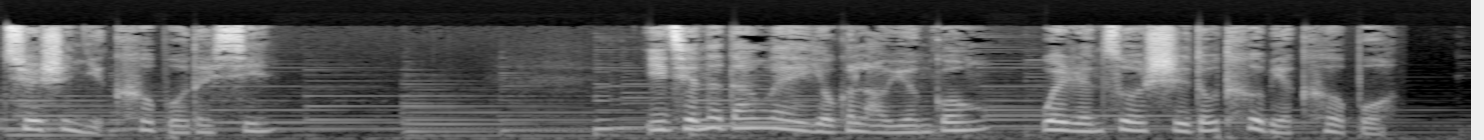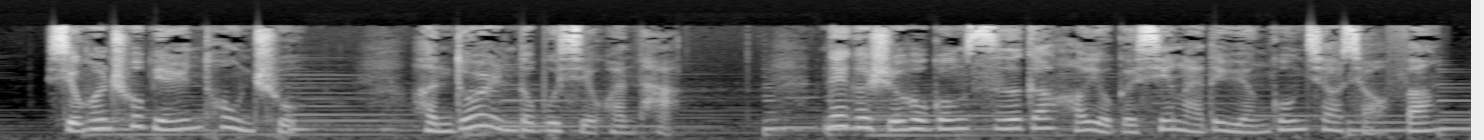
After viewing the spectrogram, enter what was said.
却是你刻薄的心。以前的单位有个老员工，为人做事都特别刻薄，喜欢戳别人痛处，很多人都不喜欢他。那个时候公司刚好有个新来的员工叫小芳。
